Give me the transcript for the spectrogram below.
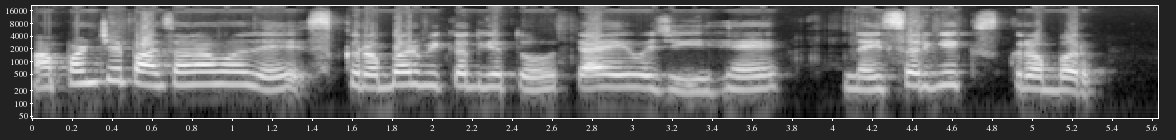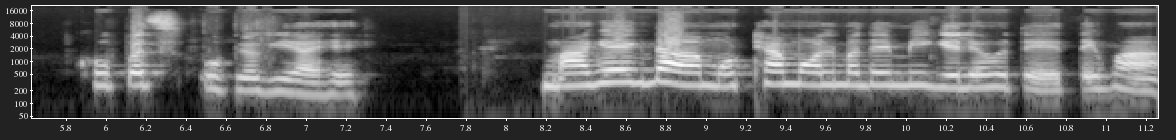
आपण जे बाजारामध्ये स्क्रबर विकत घेतो त्याऐवजी हे नैसर्गिक स्क्रबर खूपच उपयोगी आहे. मागे एकदा मोठ्या मॉलमध्ये मी गेले होते तेव्हा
